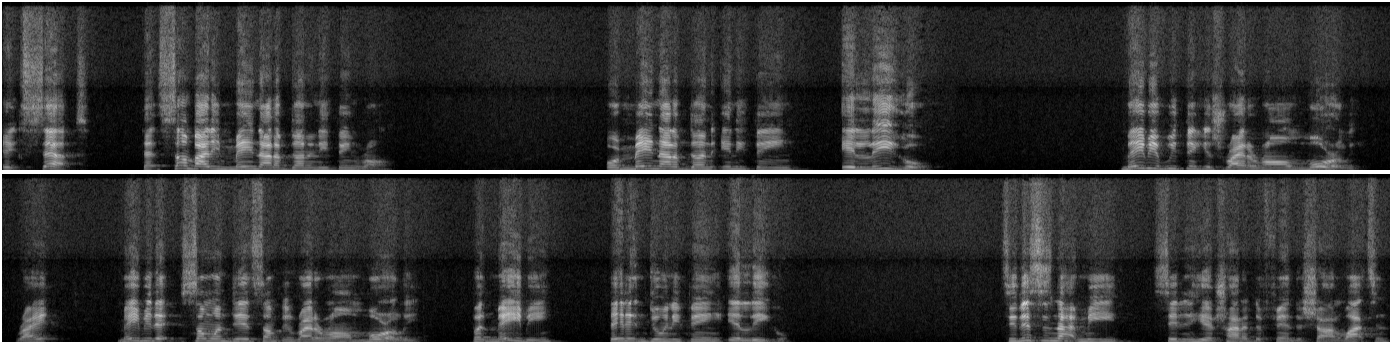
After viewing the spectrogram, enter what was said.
accept that somebody may not have done anything wrong or may not have done anything illegal. Maybe if we think it's right or wrong morally, right? Maybe that someone did something right or wrong morally, but maybe they didn't do anything illegal. See, this is not me sitting here trying to defend Deshaun Watson.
